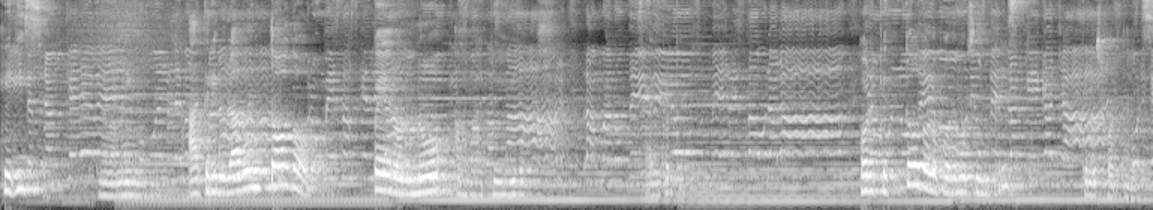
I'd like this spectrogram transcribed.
que dice nuevamente, atribulado en todo, pero no abatido. ¿Saben por qué? Porque todo lo podemos en Cristo que nos fortalece.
